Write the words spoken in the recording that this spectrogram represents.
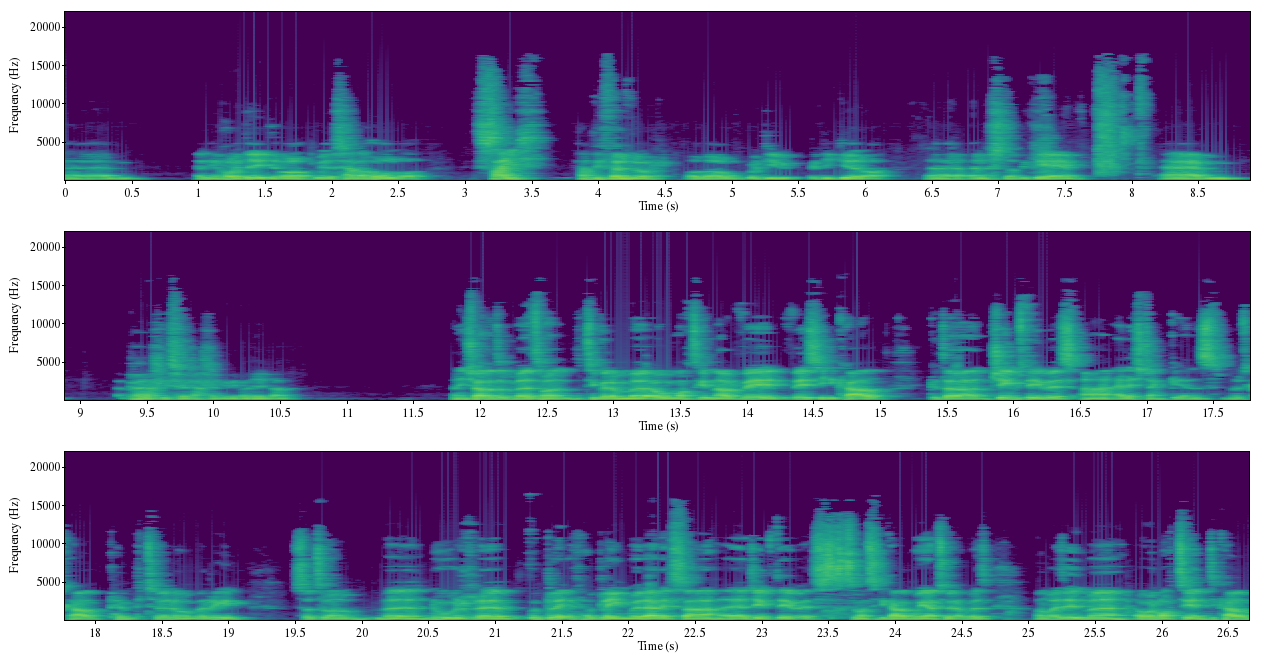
Um, yn i'n hoi ddeud efo, Willis Hanaholo, saith amddiffynwr oedd o wedi, wedi gyro uh, yn ystod y gêm. Um, per allu sefyll allan gyda fan hyn? Ni'n siarad am, ti'n gwybod am Owen Watkin nawr, fe, fe sydd wedi cael gyda James Davis a Ellis Jenkins, maen nhw wedi cael 5 turnover un. So ti'n mae nhw'r uh, blaenwyr Eris a uh, James Davis, ti'n mae sydd wedi cael y mwyaf turnovers. Ond wedyn mae Owen Watson wedi cael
